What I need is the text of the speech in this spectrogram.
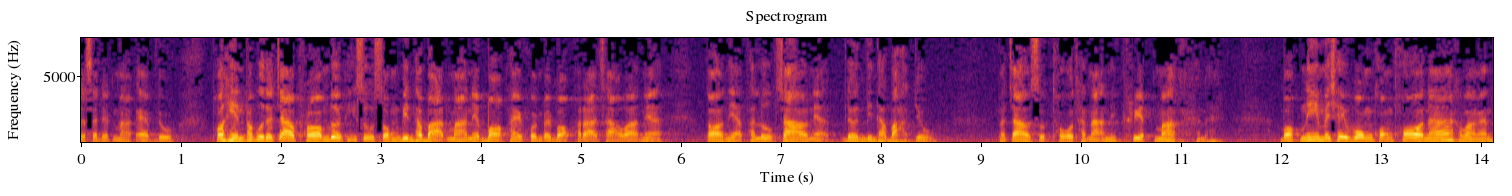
จะเสด็จมาแอบดูพอเห็นพระพุทธเจ้าพร้อมด้วยภิกษุสงบินทบาทมาเนี่ยบอกให้คนไปบอกพระราชาว่าเนี่ยตอนเนี้ยพระลูกเจ้าเนี่ยเดินบินทบาทอยู่ พระเจ้าสุดโทธนะนี่เครียดมากนะบอกนี่ไม่ใช่วงของพ่อนะเขาว่างั้น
